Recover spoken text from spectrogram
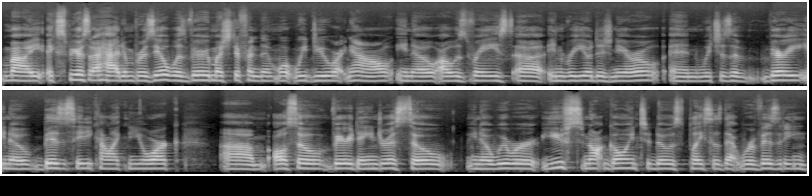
my experience that I had in Brazil was very much different than what we do right now. You know, I was raised uh, in Rio de Janeiro, and which is a very you know busy city, kind of like New York. Um, also very dangerous. So you know, we were used to not going to those places that we're visiting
